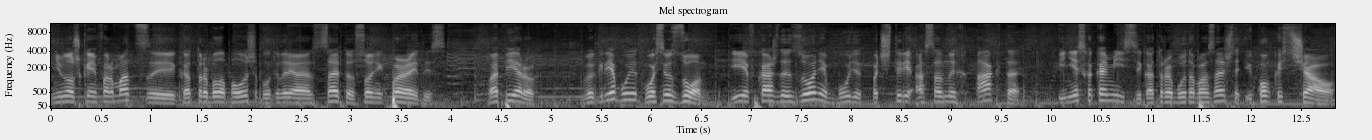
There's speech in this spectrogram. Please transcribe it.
немножко информации, которая была получена благодаря сайту Sonic Paradise. Во-первых, в игре будет 8 зон, и в каждой зоне будет по 4 основных акта и несколько миссий, которые будут обозначены иконкой с Чао.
